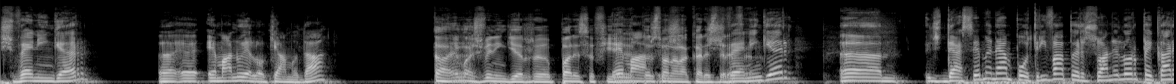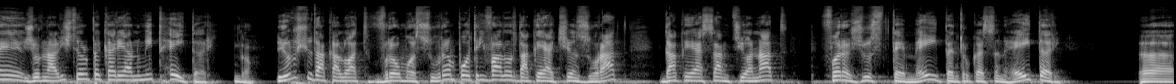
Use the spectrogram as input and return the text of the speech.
Schweninger, uh, uh, Emanuel o cheamă, da? Da, Emma Schweninger uh, pare să fie Emma persoana la care se referă. Schweninger, uh, de asemenea împotriva persoanelor pe care, jurnaliștilor pe care i-a numit hateri. Da. Eu nu știu dacă a luat vreo măsură împotriva lor, dacă i-a cenzurat, dacă i-a sancționat fără just temei pentru că sunt hateri. Uh,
